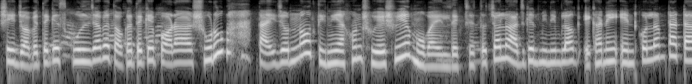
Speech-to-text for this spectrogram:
সেই যবে থেকে স্কুল যাবে, তবে থেকে পড়া শুরু, তাই জন্য তিনি এখন শুয়ে শুয়ে মোবাইল দেখছে। তো চলো আজকের মিনি ব্লগ এখানেই এন্ড করলাম। টাটা!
